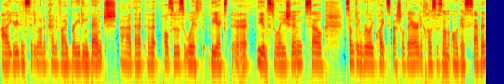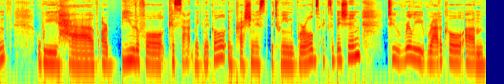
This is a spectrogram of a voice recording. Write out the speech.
Uh, you're even sitting on a kind of vibrating bench uh, that that pulses with the ex, uh, the installation. So something really quite special there, and it closes on August 7th. We have our beautiful Cassatt McNicoll Impressionist Between Worlds exhibition to really radical um,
